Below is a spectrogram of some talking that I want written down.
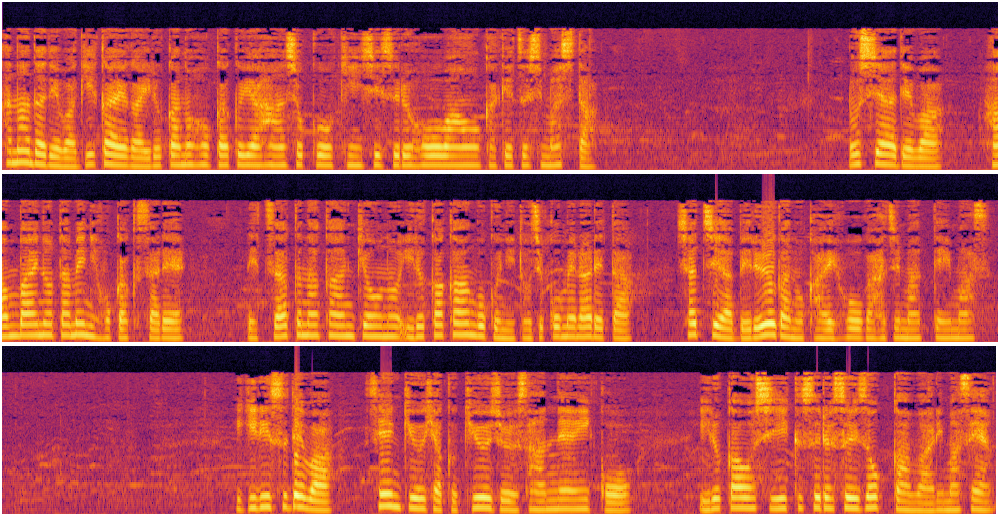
カナダでは議会がイルカの捕獲や繁殖を禁止する法案を可決しました。ロシアでは販売のために捕獲され、劣悪な環境のイルカ監獄に閉じ込められたシャチやベルーガの解放が始まっています。イギリスでは1993年以降、イルカを飼育する水族館はありません。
